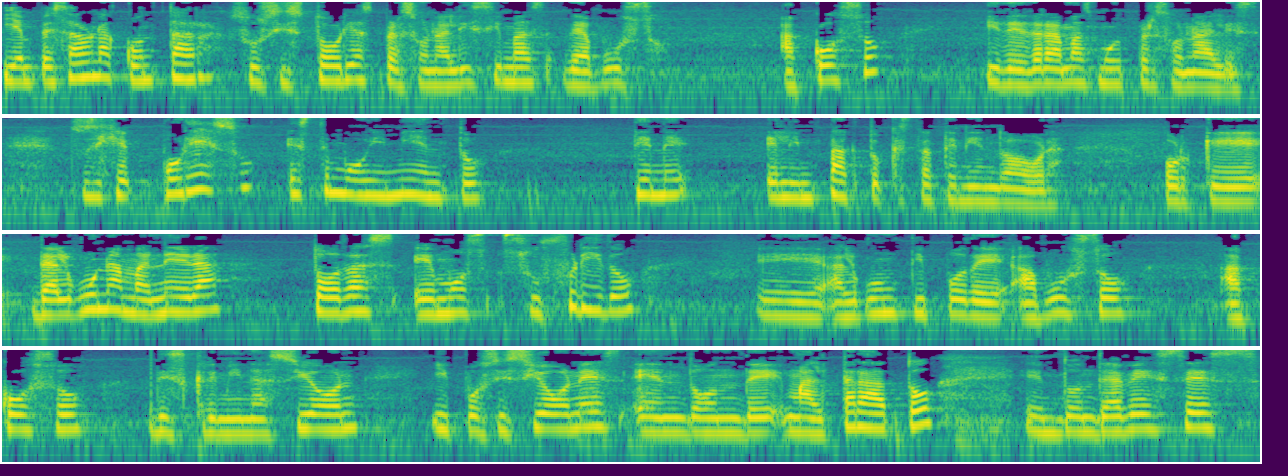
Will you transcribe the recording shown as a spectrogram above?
y empezaron a contar sus historias personalísimas de abuso, acoso y de dramas muy personales. Entonces dije, por eso este movimiento tiene el impacto que está teniendo ahora, porque de alguna manera todas hemos sufrido eh, algún tipo de abuso, acoso, discriminación y posiciones en donde maltrato, en donde a veces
